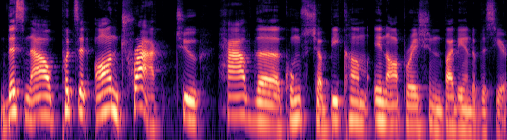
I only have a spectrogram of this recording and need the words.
This now puts it on track to have the Kongsucho become in operation by the end of this year.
